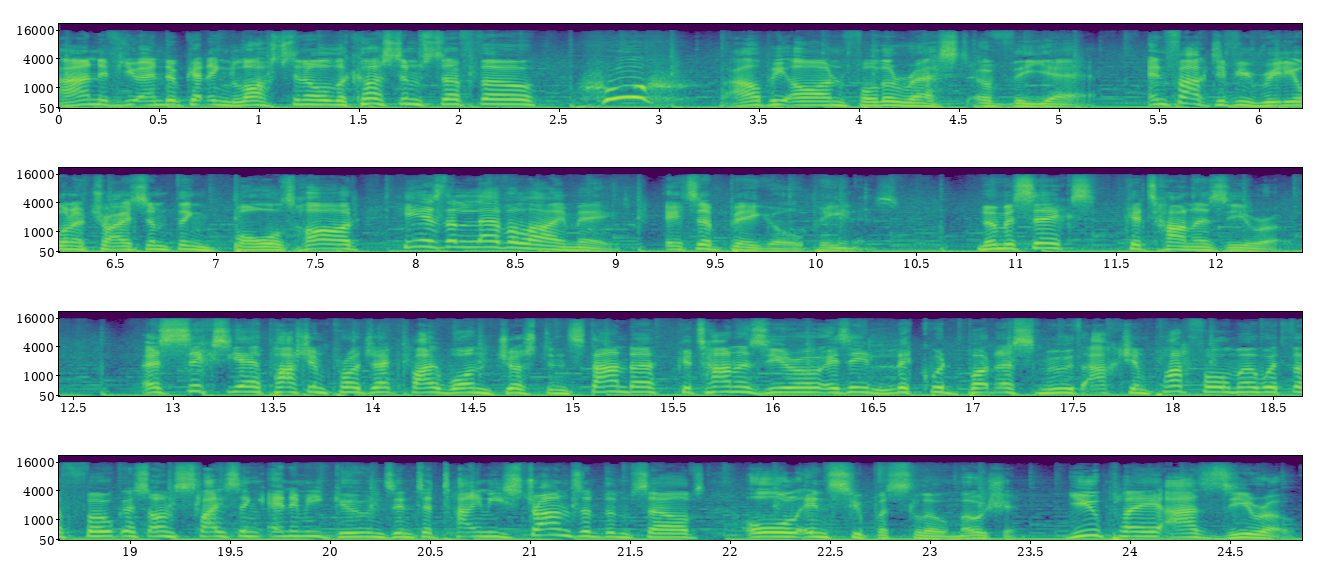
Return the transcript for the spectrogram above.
And if you end up getting lost in all the custom stuff though, whew, I'll be on for the rest of the year. In fact, if you really want to try something balls hard, here's the level I made. It's a big old penis. Number 6, Katana Zero. A six-year passion project by one Justin Stander, Katana Zero is a liquid butter smooth action platformer with the focus on slicing enemy goons into tiny strands of themselves, all in super slow motion. You play as Zero,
